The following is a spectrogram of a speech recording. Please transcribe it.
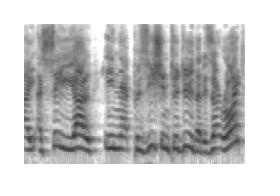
a, a CEO in that position to do that. Is that right?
